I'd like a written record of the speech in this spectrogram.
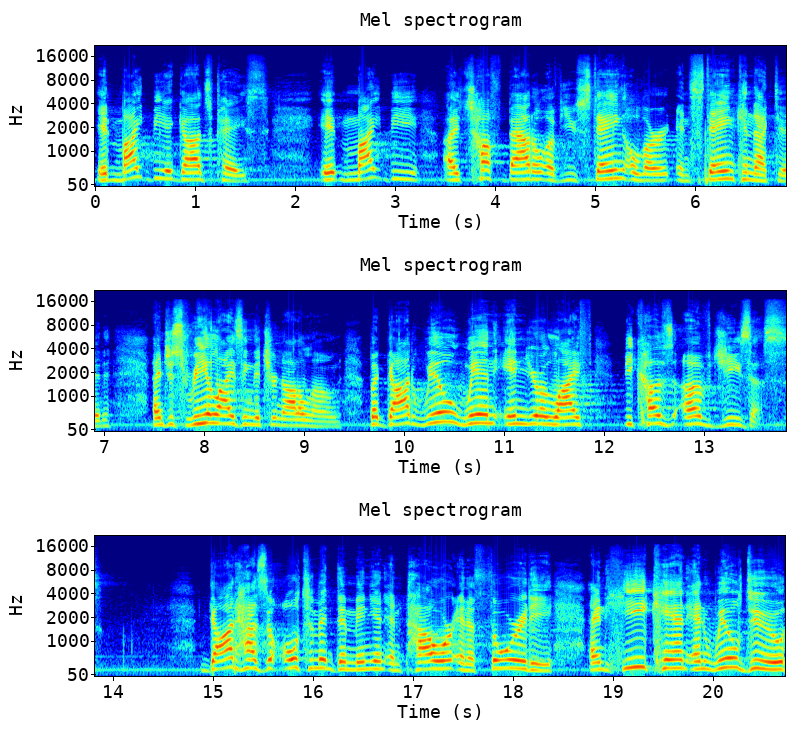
It might be at God's pace, it might be a tough battle of you staying alert and staying connected and just realizing that you're not alone. But God will win in your life because of Jesus. God has the ultimate dominion and power and authority, and He can and will do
